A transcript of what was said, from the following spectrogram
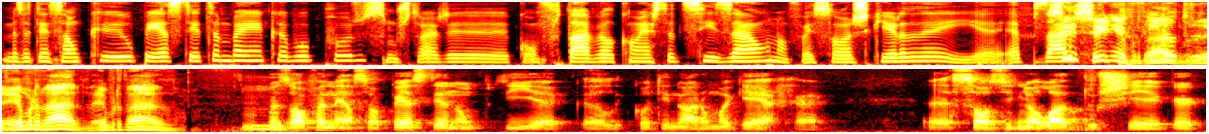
Mas atenção que o PST também acabou por se mostrar eh, confortável com esta decisão, não foi só a esquerda, e eh, apesar sim, sim, é verdade, é verdade, é verdade. Uhum. Mas, ó Vanessa, o PSD não podia continuar uma guerra uh, sozinho ao lado do Chega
